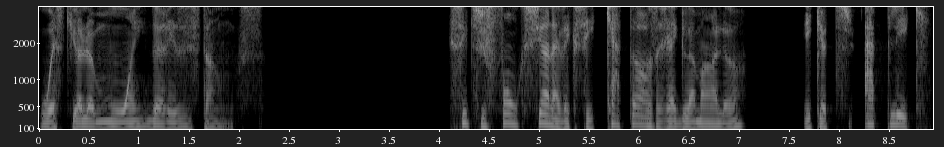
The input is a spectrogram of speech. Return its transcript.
où est-ce qu'il y a le moins de résistance. Si tu fonctionnes avec ces 14 règlements-là et que tu appliques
